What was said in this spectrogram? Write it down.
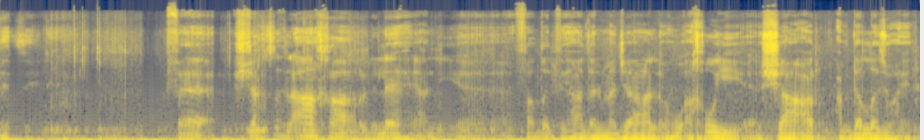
زين فالشخص الآخر اللي له يعني آه، فضل في هذا المجال هو أخوي الشاعر عبد الله زهير.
